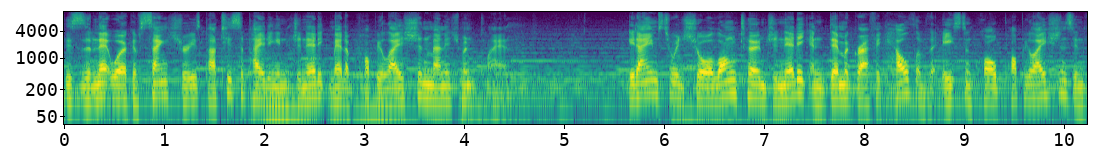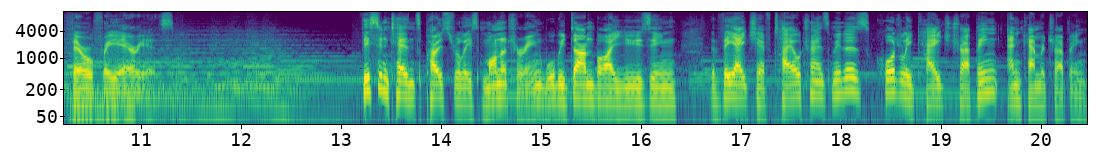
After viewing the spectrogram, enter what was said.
This is a network of sanctuaries participating in Genetic Meta Population Management Plan. It aims to ensure long-term genetic and demographic health of the eastern quoll populations in feral-free areas. This intense post-release monitoring will be done by using the VHF tail transmitters, quarterly cage trapping and camera trapping.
